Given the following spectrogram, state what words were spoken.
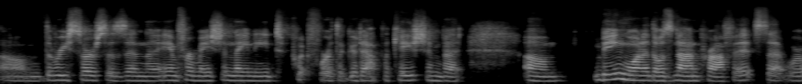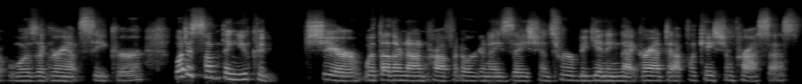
um, the resources and the information they need to put forth a good application. But um, being one of those nonprofits that were, was a grant seeker, what is something you could share with other nonprofit organizations who are beginning that grant application process?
